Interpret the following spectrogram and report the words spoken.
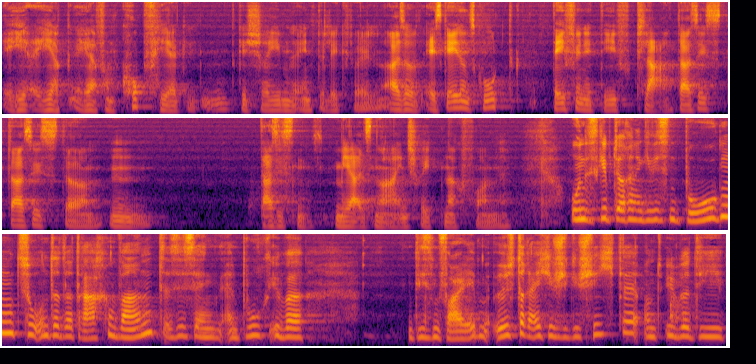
eher, eher, eher vom Kopf her geschrieben, intellektuell. Also es geht uns gut definitiv klar. Das ist, das ist, äh, das ist mehr als nur ein Schritt nach vorne. Und es gibt auch einen gewissen Bogen zu Unter der Drachenwand. Es ist ein, ein Buch über, in diesem Fall eben österreichische Geschichte und über die,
